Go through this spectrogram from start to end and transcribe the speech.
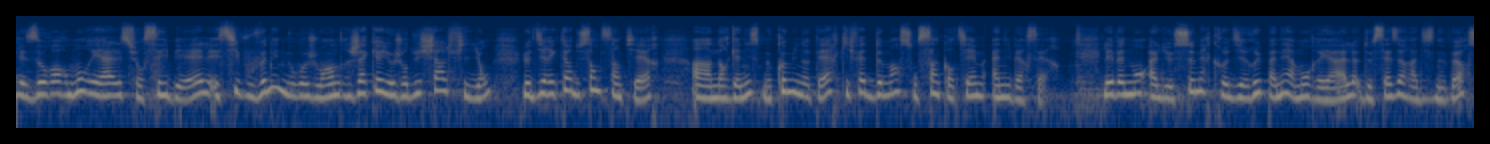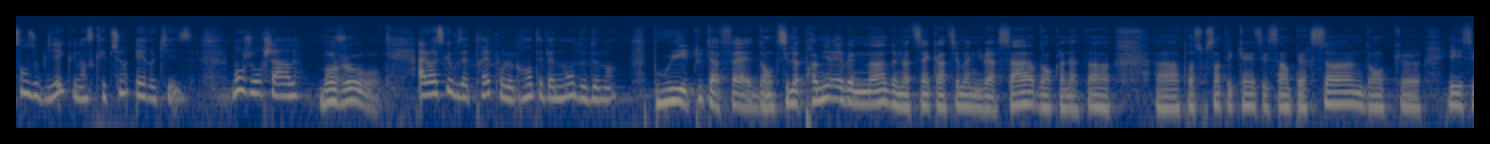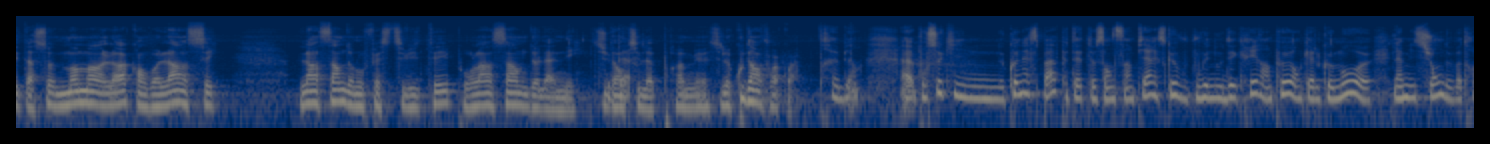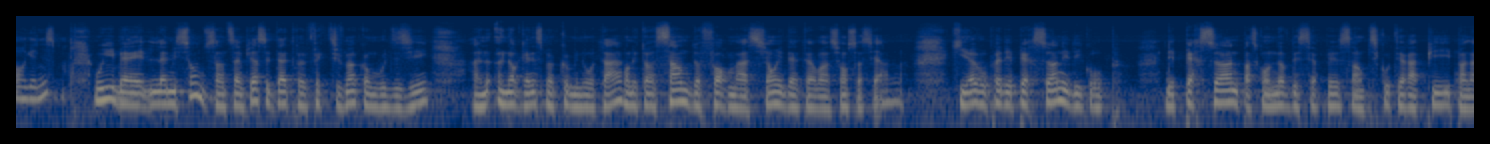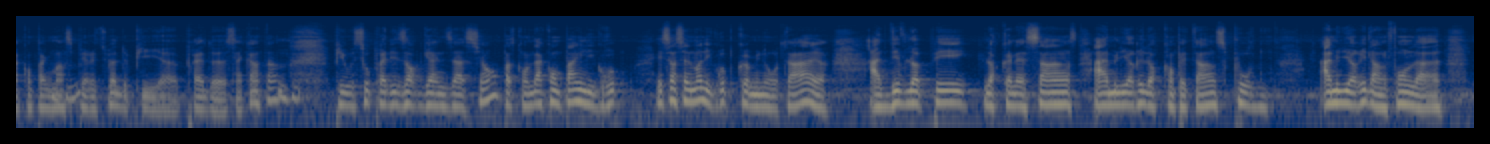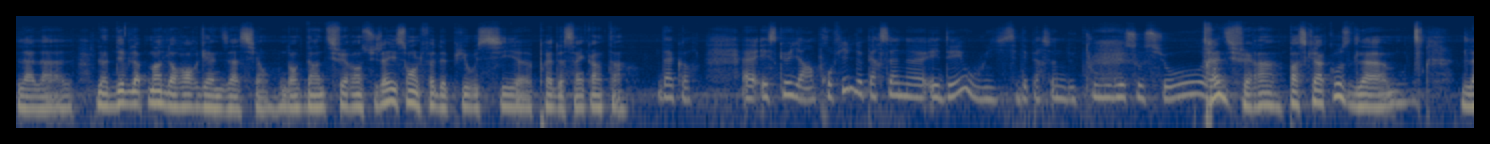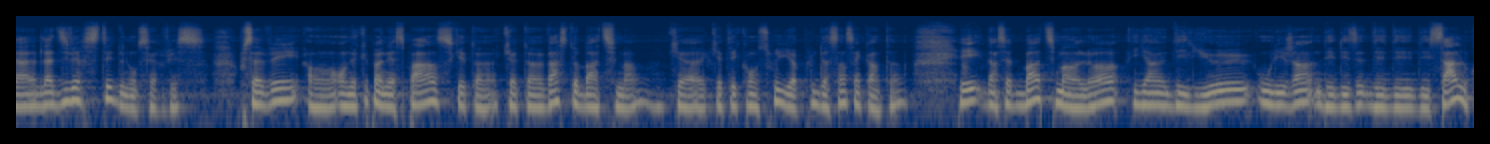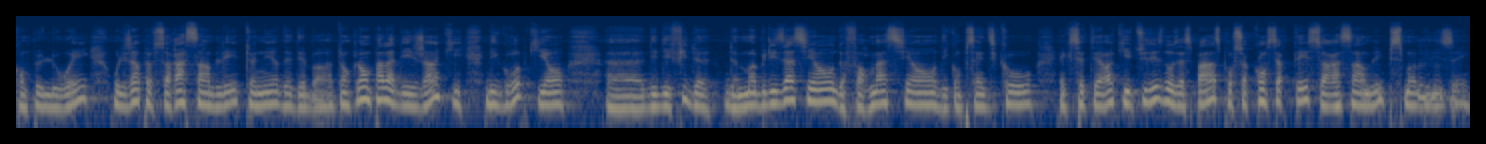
les Aurores Montréal sur CIBL et si vous venez de nous rejoindre, j'accueille aujourd'hui Charles Fillon, le directeur du Centre Saint-Pierre, un organisme communautaire qui fête demain son 50e anniversaire. L'événement a lieu ce mercredi rue Panet à Montréal de 16h à 19h, sans oublier qu'une inscription est requise. Bonjour Charles. Bonjour. Alors est-ce que vous êtes prêt pour le grand événement de demain? Oui, tout à fait. Donc, c'est le premier événement de notre 50e anniversaire. Donc, on attend euh, entre 75 et 100 personnes. Donc, euh, et c'est à ce moment-là qu'on va lancer l'ensemble de nos festivités pour l'ensemble de l'année. Donc, c'est le premier, c'est le coup d'envoi, quoi. Très bien. Euh, pour ceux qui ne connaissent pas peut-être le Centre Saint-Pierre, est-ce que vous pouvez nous décrire un peu en quelques mots euh, la mission de votre organisme? Oui, bien, la mission du Centre Saint-Pierre, c'est d'être effectivement, comme vous disiez, un, un organisme communautaire. On est un centre de formation et d'intervention sociale qui œuvre auprès des personnes et des groupes. Des personnes, parce qu'on offre des services en psychothérapie et en accompagnement spirituel depuis euh, près de 50 ans. Puis aussi auprès des organisations, parce qu'on accompagne les groupes essentiellement les groupes communautaires, à développer leurs connaissances, à améliorer leurs compétences pour améliorer, dans le fond, la- la- la- le développement de leur organisation. Donc, dans différents sujets. Et ça, on le fait depuis aussi euh, près de 50 ans. D'accord. Euh, Est-ce qu'il y a un profil de personnes euh, aidées ou c'est des personnes de tous milieux sociaux euh, Très différent, parce qu'à cause de la, de la, de la diversité de nos services. Vous savez, on, on occupe un espace qui est un, qui est un vaste bâtiment qui a, qui a été construit il y a plus de 150 ans. Et dans ce bâtiment-là, il y a des lieux où les gens, des, des, des, des, des salles qu'on peut louer, où les gens peuvent se rassembler, tenir des débats. Donc là, on parle à des gens, qui, des groupes qui ont euh, des défis de, de mobilisation, de formation, des groupes syndicaux, etc., qui utilisent nos espaces pour se concerter, se rassembler puis se mobiliser.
